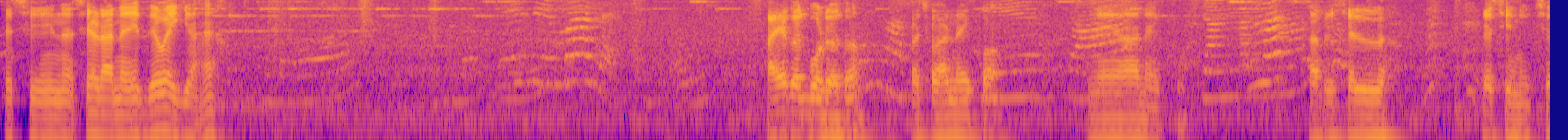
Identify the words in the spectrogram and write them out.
હે પછી એના છેડાને એ દેવાઈ ગયા હે આ એક જ બોર્ડ હતો. પાછો આ નાખ્યો ને આ નાખ્યો. આ સેલ એસીની જ છે.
